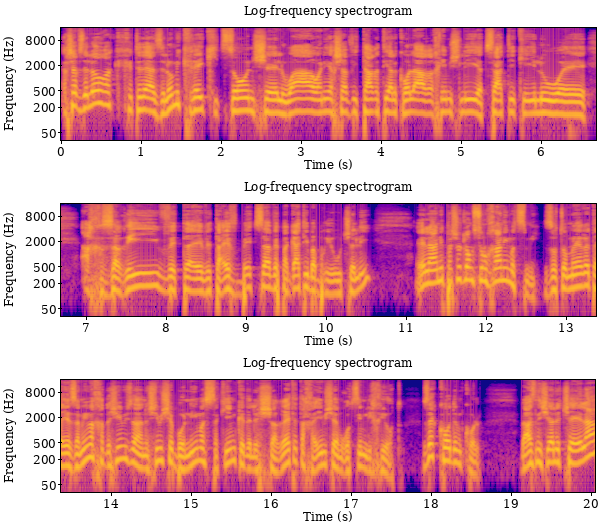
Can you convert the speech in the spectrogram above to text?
עכשיו זה לא רק, אתה יודע, זה לא מקרי קיצון של וואו, אני עכשיו ויתרתי על כל הערכים שלי, יצאתי כאילו אה, אכזרי ותאב בצע ופגעתי בבריאות שלי, אלא אני פשוט לא מסונכרן עם עצמי. זאת אומרת, היזמים החדשים זה אנשים שבונים עסקים כדי לשרת את החיים שהם רוצים לחיות. זה קודם כל. ואז נשאלת שאלה,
